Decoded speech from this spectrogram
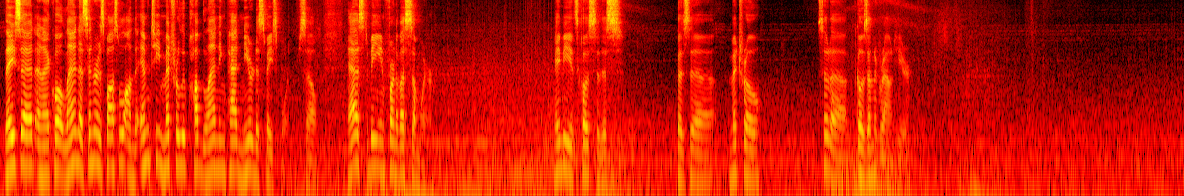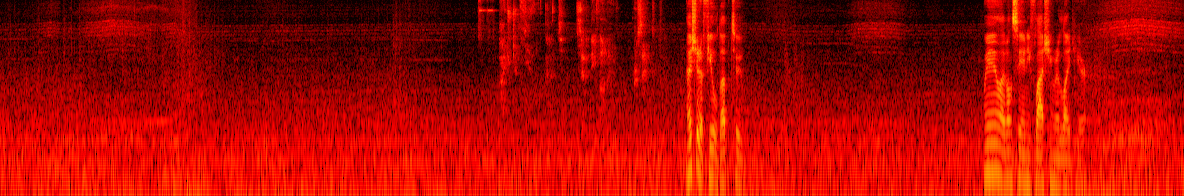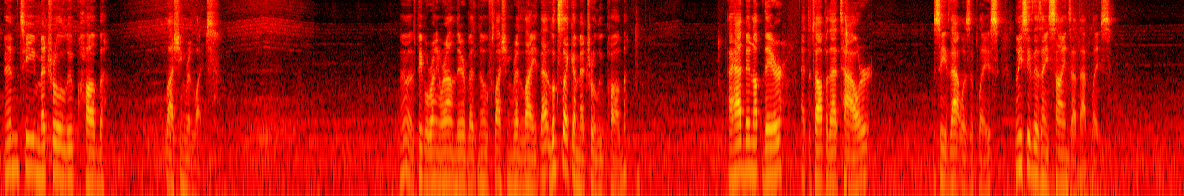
They said, and I quote, land as center as possible on the MT Metro Loop hub landing pad near the spaceport. So, it has to be in front of us somewhere. Maybe it's close to this. Because the Metro sort of goes underground here. I should have fueled up too. Well, I don't see any flashing red light here. MT Metro Loop Hub flashing red light. Oh, there's people running around there, but no flashing red light. That looks like a Metro Loop hub. I had been up there at the top of that tower to see if that was the place. Let me see if there's any signs at that place.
